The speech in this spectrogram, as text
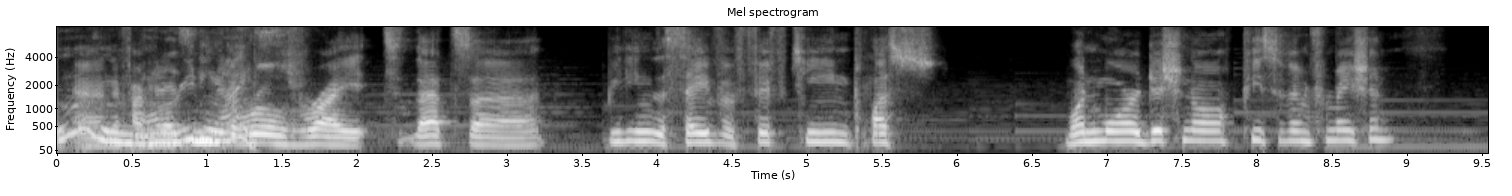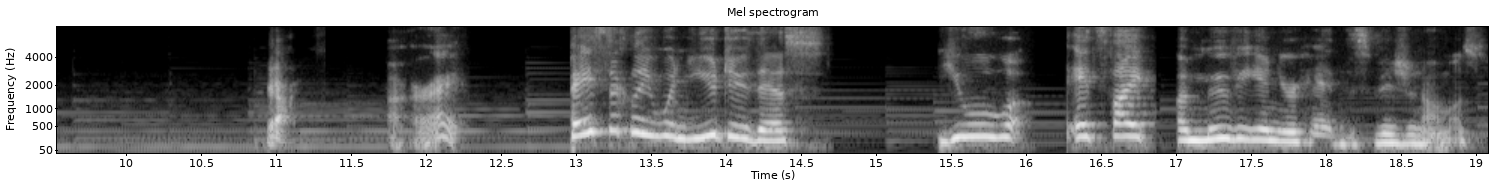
Ooh, and if I'm reading the rules right, that's uh beating the save of 15 plus one more additional piece of information. Yeah. All right. Basically, when you do this, you it's like a movie in your head, this vision almost.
